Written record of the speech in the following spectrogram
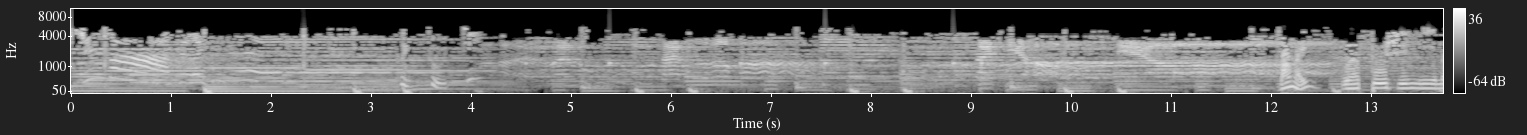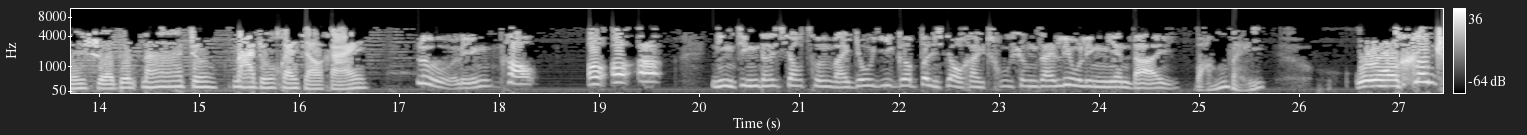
是那个月。回土地。老魏，我不是你们说的那种那种坏小孩。陆林涛。哦哦哦！宁静的小村外有一个笨小孩，出生在六零年代。王维，我很丑，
